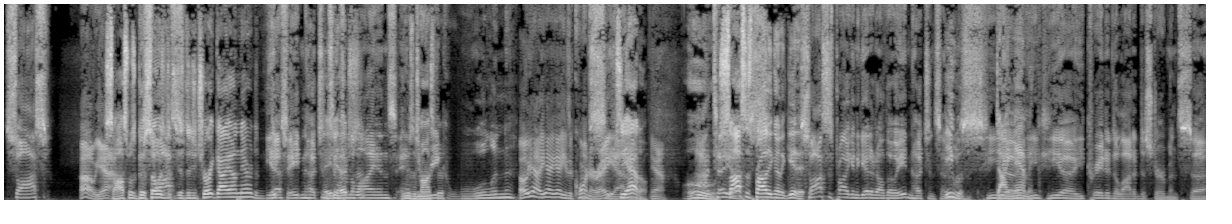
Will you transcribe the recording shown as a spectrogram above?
Sauce. Oh yeah, Sauce was good. So is Sauce. the, is the Detroit guy on there? The- Yes, Aidan Hutchinson Aiden from the Lions. He was and a monster. Tariq Woolen. Oh yeah, yeah, yeah. He's a corner, Of right? Seattle. Seattle. Yeah. Ooh, tell ya, Sauce is probably going to get it. Sauce is probably going to get it, although Aidan Hutchinson He was, was he, dynamic. Uh, he he, uh, he created a lot of disturbance. Uh,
